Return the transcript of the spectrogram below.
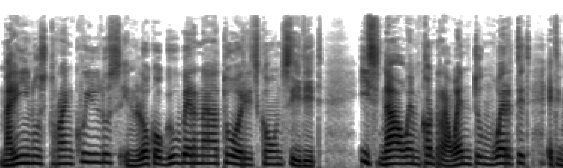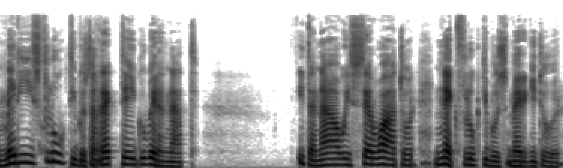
marinus tranquillus in loco gubernatoris considit, is nauem contraventum vertit et in mediis fluctibus recte gubernat ita navis servatur, nec fluctibus mergitur.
